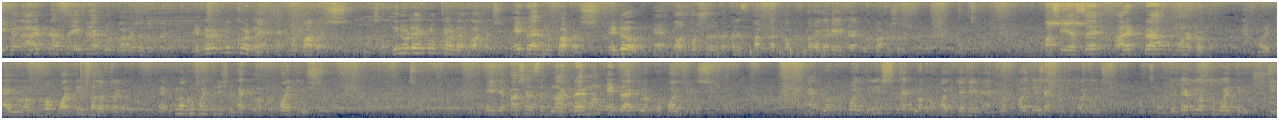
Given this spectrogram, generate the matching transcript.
এখানে আরেকটা আছে এটা এক লক্ষ আঠাশ হাজার টাকা এটাও এক লক্ষ আঠাশ হ্যাঁ এক লক্ষ আঠাশ আচ্ছা তিনোটা এক লক্ষ আঠাশ আঠাশ এটা এক লক্ষ আঠাশ এটাও হ্যাঁ দশ বছরের ব্যাপারে স্মার্ট কার্ড কমপ্লিট করা গাড়ি এটা এক লক্ষ আঠাশ হাজার টাকা পাশেই আছে আরেকটা মনোটন এক লক্ষ পঁয়ত্রিশ হাজার টাকা এক লক্ষ পঁয়ত্রিশ এক লক্ষ পঁয়ত্রিশ এই যে পাশে আছে ব্ল্যাক ডায়মন্ড এটা এক লক্ষ পঁয়ত্রিশ এক লক্ষ পঁয়ত্রিশ এক লক্ষ পঁয়ত্রিশ এক লক্ষ পঁয়ত্রিশ এক লক্ষ পঁয়ত্রিশ আচ্ছা এটা এক লক্ষ পঁয়ত্রিশ জি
